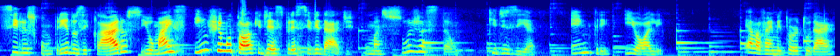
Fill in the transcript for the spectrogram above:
Cílios compridos e claros e o mais ínfimo toque de expressividade, uma sugestão que dizia: entre e olhe. Ela vai me torturar,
